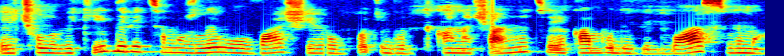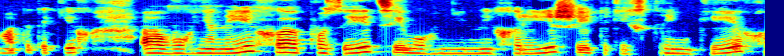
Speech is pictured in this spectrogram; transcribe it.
Е, Чоловіки, дивіться, можливо, у вашій роботі буде така начальниця, яка буде від вас вимагати таких е, вогняних е, позицій, вогняних рішень, таких стрімких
